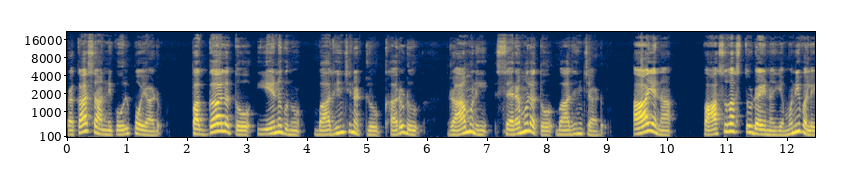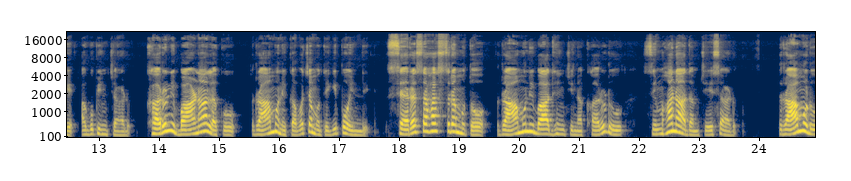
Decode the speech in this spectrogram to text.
ప్రకాశాన్ని కోల్పోయాడు. పగ్గాలతో ఏనుగును బాధించినట్లు ఖరుడు రాముని శరములతో బాధించాడు. ఆయన పాసుహస్తుడైన యముని వలె అగుపించాడు. ఖరుని బాణాలకు రాముని కవచము తెగిపోయింది. శరసహస్రముతో రాముని బాధించిన ఖరుడు సింహనాదం చేశాడు. రాముడు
